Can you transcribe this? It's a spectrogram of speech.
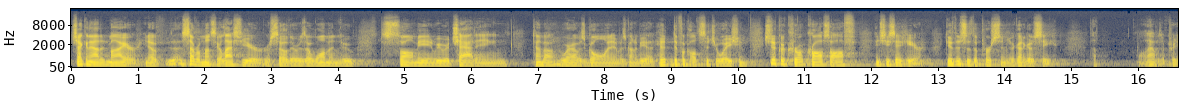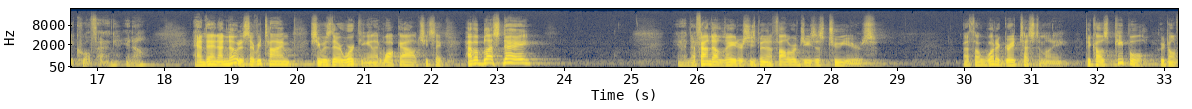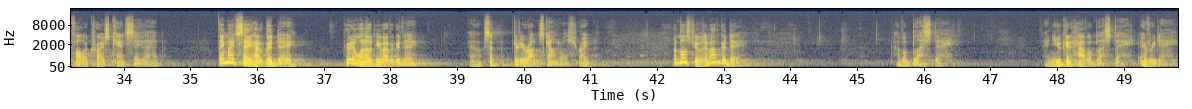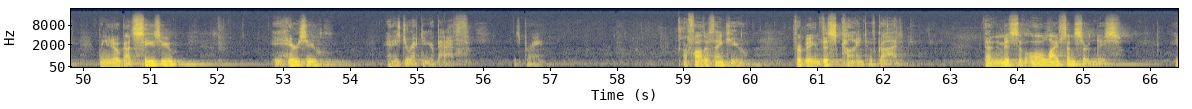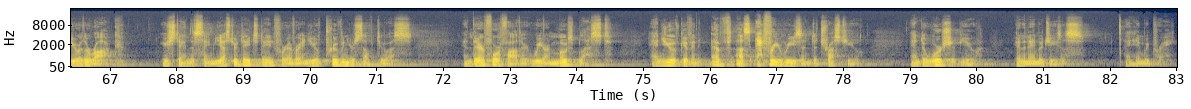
checking out at Meijer, you know, several months ago, last year or so, there was a woman who saw me and we were chatting and talking about where I was going and it was going to be a difficult situation. She took a cross off and she said, Here, give this to the person you're going to go see. Thought, well, that was a pretty cool thing, you know? And then I noticed every time she was there working and I'd walk out, she'd say, Have a blessed day. And I found out later she's been a follower of Jesus two years. But I thought, what a great testimony. Because people who don't follow Christ can't say that. They might say, Have a good day. Who don't want other people to have a good day? You know, except dirty, rotten scoundrels, right? But most people say, have a good day. Have a blessed day. And you can have a blessed day every day when you know God sees you, He hears you, and He's directing your path. Let's pray. Our Father, thank you for being this kind of God. That in the midst of all life's uncertainties, you are the rock. You stand the same yesterday, today, and forever, and you have proven yourself to us. And therefore, Father, we are most blessed. And you have given ev- us every reason to trust you and to worship you in the name of Jesus. In him we pray.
